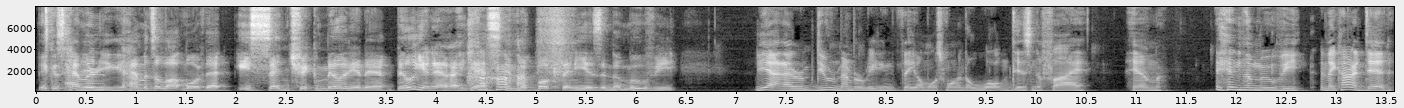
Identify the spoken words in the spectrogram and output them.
Because Hammond. Hammond's a lot more of that eccentric millionaire billionaire, I guess, in the book than he is in the movie. Yeah, and I do remember reading that they almost wanted to Walt Disneyfy him in the movie, and they kind of did.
